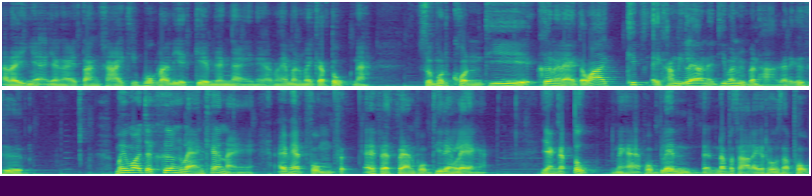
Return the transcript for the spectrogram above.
อะไรเงี้ยยังไงตั้งค่าที่พวกรายละเอียดเกมยังไงนะครับให้มันไม่กระตุกนะสมมติคนที่เครื่องแรงแต่ว่าคลิปไอ้ครั้งที่แล้วเนี่ยที่มันมีปัญหากันก็คือ ไม่ว่าจะเครื่องแรงแค่ไหน iPad ผม iPad แฟนผมที่แรงๆอะยังกระตุกนะฮะ ผมเล่นนับภาษาอะไรกับโทรศัพท์ผม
